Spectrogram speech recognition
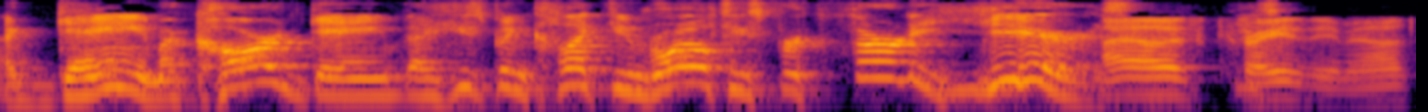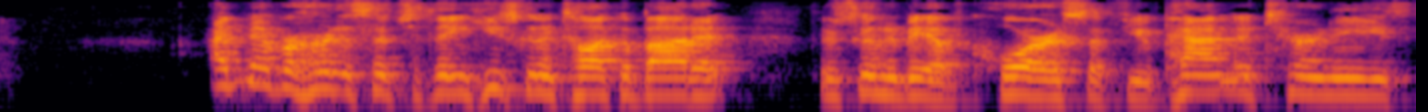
a game, a card game that he's been collecting royalties for 30 years. Oh, that's crazy, man. I've never heard of such a thing. He's going to talk about it. There's going to be, of course, a few patent attorneys,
